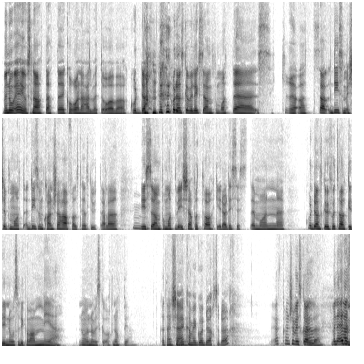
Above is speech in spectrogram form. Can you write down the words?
Men nå er jo snart dette koronahelvetet over. Hvordan, hvordan skal vi liksom på en måte sikre at selv de som ikke på en måte, de som kanskje har falt helt ut, eller Mm. de som på en måte vi ikke har fått tak i da, de siste månedene, hvordan skal vi få tak i de nå, så de kan være med nå når vi skal åpne opp igjen? Ikke, kan vi gå dør til dør? Ja, kanskje vi skal Ja. det. Men er det Altså,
